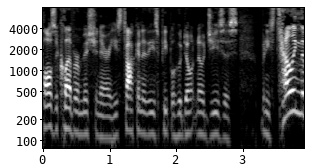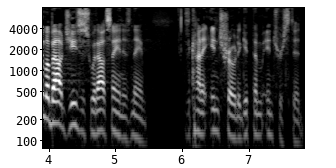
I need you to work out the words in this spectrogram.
Paul's a clever missionary. He's talking to these people who don't know Jesus, but he's telling them about Jesus without saying his name. It's a kind of intro to get them interested.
